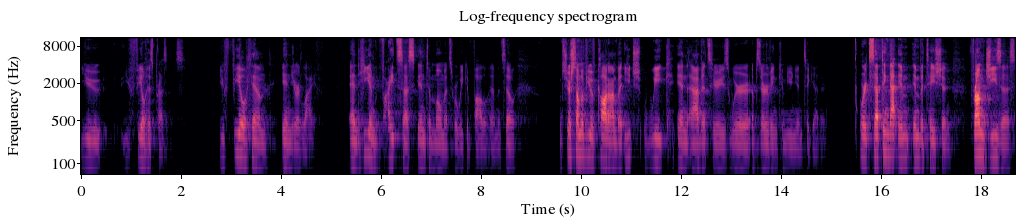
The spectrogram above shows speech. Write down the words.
you, you feel his presence. You feel him in your life. And he invites us into moments where we can follow him. And so, I'm sure some of you have caught on, but each week in Advent series, we're observing communion together. We're accepting that Im- invitation from Jesus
